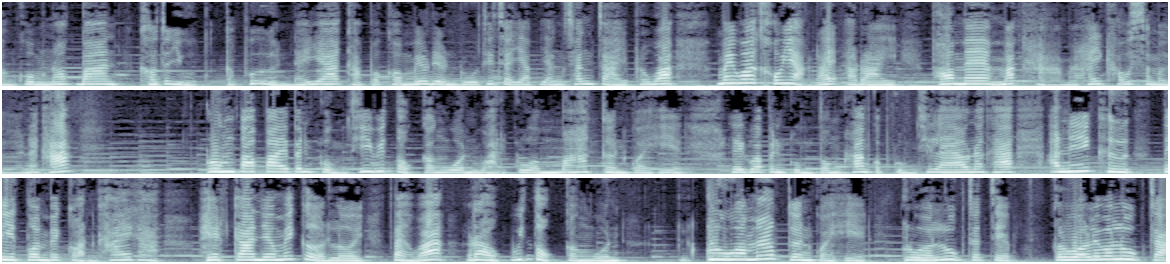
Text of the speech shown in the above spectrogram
สังคมนอกบ้าน เขาจะอยู่กับผู้อื่นได้ยากค่ะเพราะเขาไม่เรียนรู้ที่จะยับยั้งชั่งใจ เพราะว่าไม่ว่าเขาอยากได้อะไร พ่อแม่มักหามาให้เขาเสมอนะคะ กลุ่มต่อไปเป็นกลุ่มที่วิตกกังวลหวาดกลัวมากเกินกว่าเหตุ เรียกว่าเป็นกลุ่มตรงข้ามกับกลุ่มที่แล้วนะคะ อันนี้คือตีตนไปก่อนไข้ค่ะ เหตุการณ์ยังไม่เกิดเลย แต่ว่าเราวิตกกังวล กลัวมากเกินกว่าเหตุ กลัวลูกจะเจ็บ กลัวเลยว่าลูกจะ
